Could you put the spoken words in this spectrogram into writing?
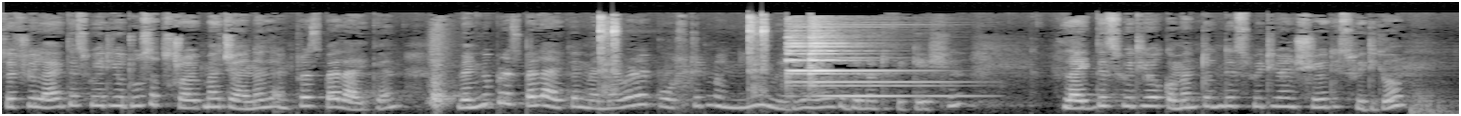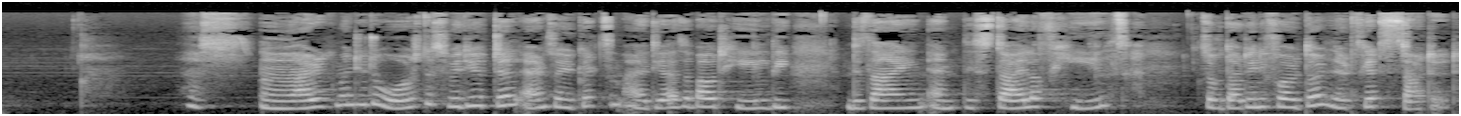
so if you like this video do subscribe my channel and press bell icon. When you press bell icon whenever i posted my new video you will get notification. Like this video comment on this video and share this video. Yes uh, i recommend you to watch this video till end so you get some ideas about heel the design and the style of heels. So without any further let's get started.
